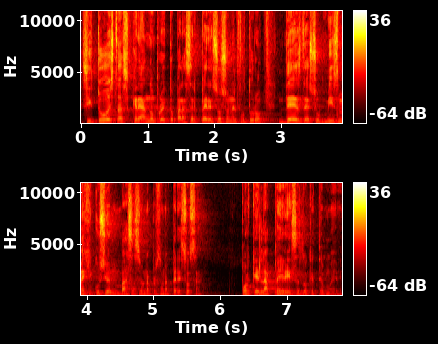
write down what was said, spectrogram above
Si tú estás creando un proyecto para ser perezoso en el futuro, desde su misma ejecución vas a ser una persona perezosa. Porque la pereza es lo que te mueve.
